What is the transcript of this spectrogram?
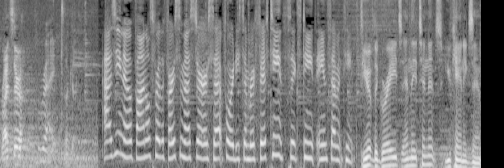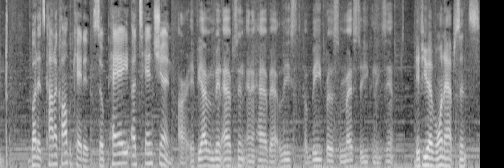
right, Sarah? Right. Okay. As you know, finals for the first semester are set for December 15th, 16th, and 17th. If you have the grades and the attendance, you can exempt. But it's kind of complicated, so pay attention. All right, if you haven't been absent and have at least a B for the semester, you can exempt. If you have one absence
